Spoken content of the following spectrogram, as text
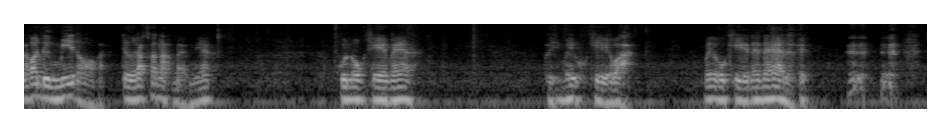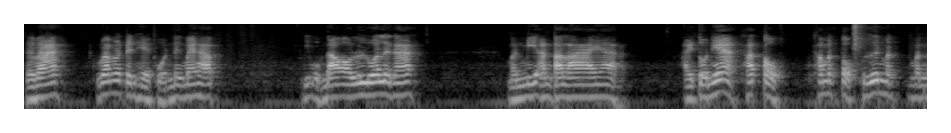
แล้วก็ดึงมีดออกอะเจอลักษณะแบบเนี้ย คุณโอเคไหมเฮ้ยไม่โอเคว่ะ ไม่โอเคแน่ๆเลยใช่ไหมว่ามันเป็นเหตุผลหนึ่งไหมครับ ที่ผมเดาเอาล้วนๆเลยนะ มันมีอันตรายอะ่ะ ไอตัวเนี้ย ถ้าตก ถ้ามันตกพื้นมันมัน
